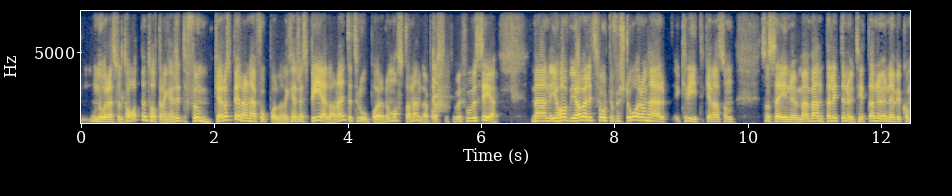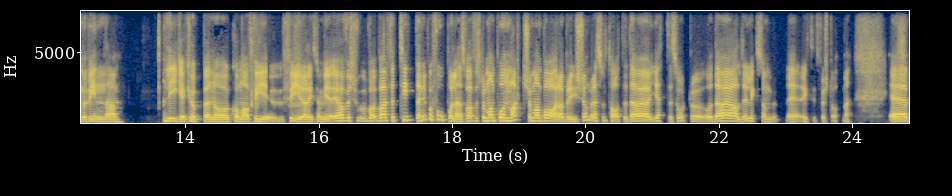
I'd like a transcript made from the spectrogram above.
nå resultat med Tottenham. kanske inte funkar att spela den här fotbollen. Det kanske spelarna inte tror på det. Då måste han ändra på sig. Vi får väl se. Men jag har, jag har väldigt svårt att förstå de här kritikerna som, som säger nu, men vänta lite nu. Titta nu när vi kommer vinna ligacupen och komma fyra. Liksom. Jag har, varför tittar ni på fotboll ens? Varför slår man på en match om man bara bryr sig om resultatet? Det har jag jättesvårt och, och det har jag aldrig liksom, eh, riktigt förstått med. Eh,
